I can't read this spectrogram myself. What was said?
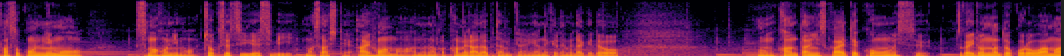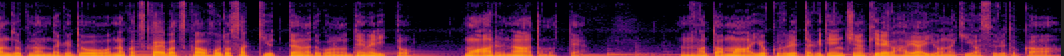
パソコンにもスマホにも直接 USB まさして、iPhone はまああのなんかカメラアダプターみたいなのやんなきゃダメだけど、うん、簡単に使えて高音質とかいろんなところは満足なんだけどなんか使えば使うほどさっき言ったようなところのデメリットもあるなと思って。うん、あとはまあよく触れたけど電池の切れが早いような気がするとか。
